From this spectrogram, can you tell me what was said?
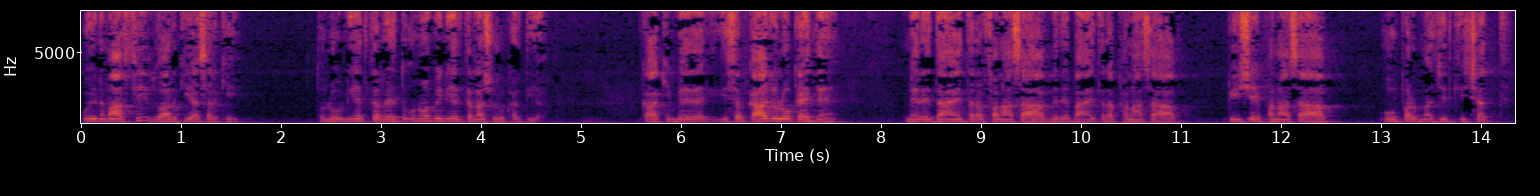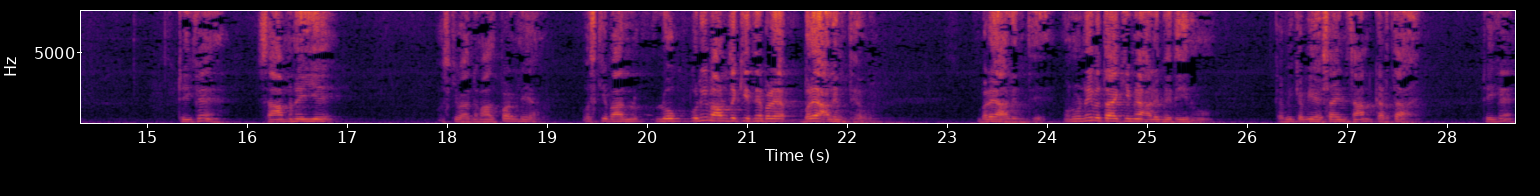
کوئی نماز تھی زوار کی اثر کی۔ تو لوگ نیت کر رہے تو انہوں نے بھی نیت کرنا شروع کر دیا۔ کہا کہ میرے، یہ سب کہا جو لوگ کہتے ہیں، میرے دائیں طرف فلاں صاحب، میرے بائیں طرف فلاں صاحب، پیچھے فلاں صاحب، اوپر مسجد کی چھت، ٹھیک ہے، سامنے یہ۔ اس کے بعد نماز پڑھ لیا۔ اس کے بعد لوگ کو نہیں معلوم تھے کتنے بڑے بڑے عالم تھے وہ۔ بڑے عالم تھے۔ انہوں نے بتایا کہ میں عالم دین ہوں۔ کبھی کبھی ایسا انسان کرتا ہے۔ ٹھیک ہے،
